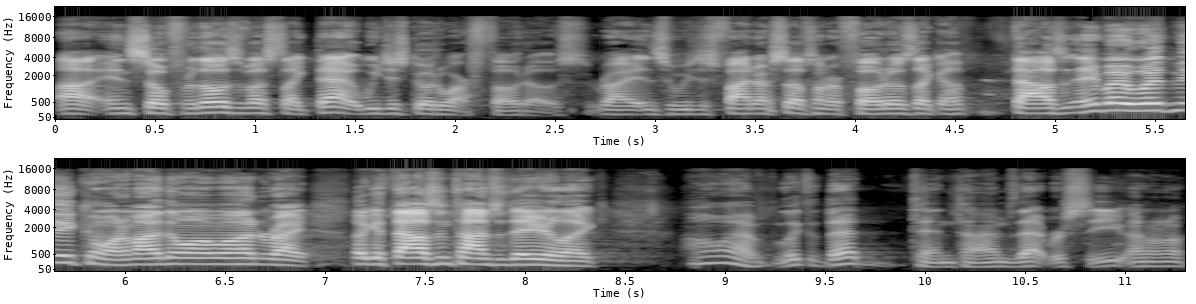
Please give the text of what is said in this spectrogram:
Uh, and so for those of us like that, we just go to our photos, right? And so we just find ourselves on our photos like a thousand. Anybody with me? Come on, am I the only one? Right? Like a thousand times a day, you're like, oh, I've looked at that ten times. That receipt, I don't know.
